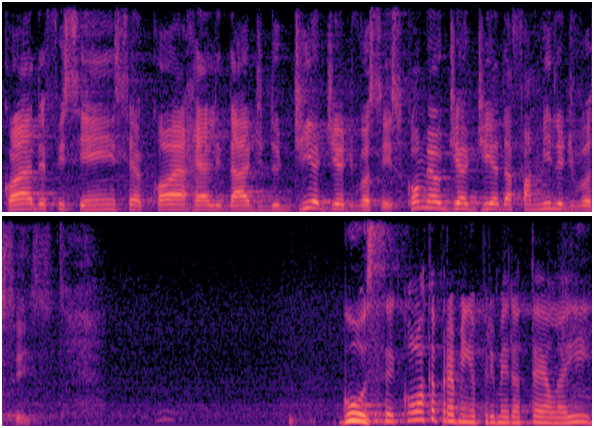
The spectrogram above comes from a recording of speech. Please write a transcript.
qual é a deficiência, qual é a realidade do dia a dia de vocês, como é o dia a dia da família de vocês. Gus, você coloca para mim a primeira tela aí.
